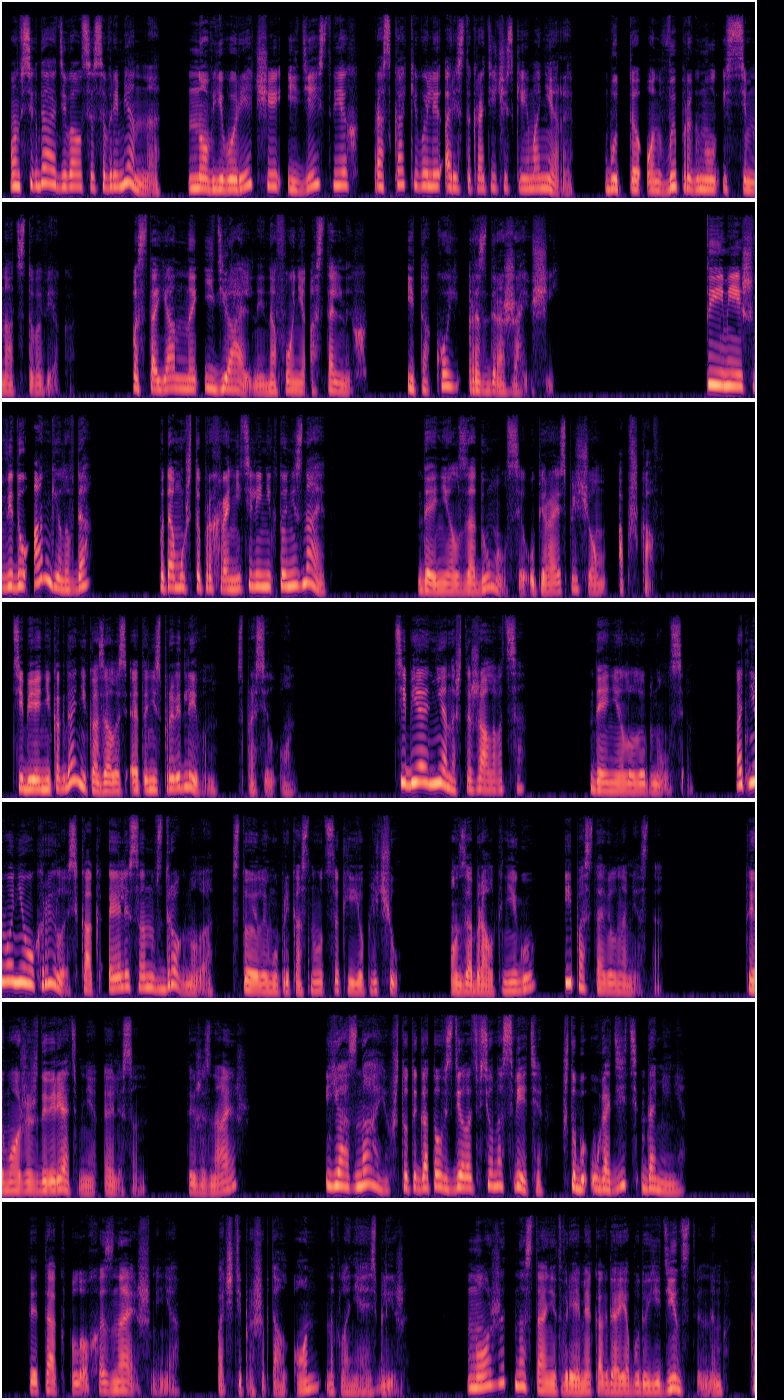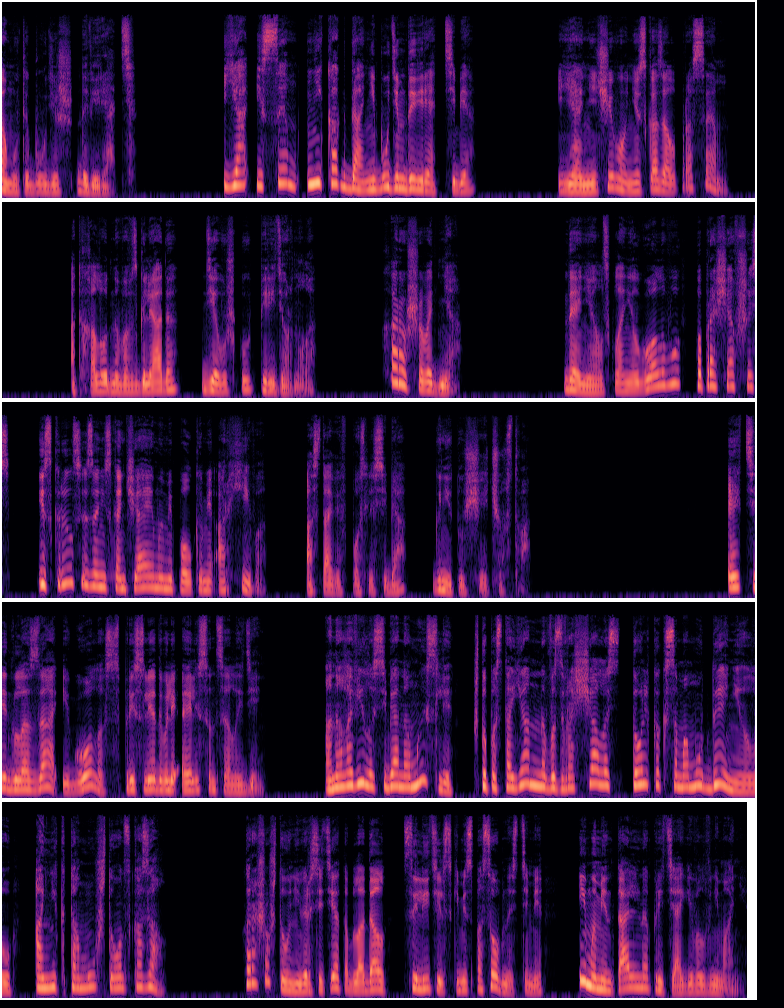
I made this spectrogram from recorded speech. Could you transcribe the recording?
Он всегда одевался современно, но в его речи и действиях проскакивали аристократические манеры, будто он выпрыгнул из XVII века. Постоянно идеальный на фоне остальных и такой раздражающий. Ты имеешь в виду ангелов, да? Потому что про хранителей никто не знает. Дэниел задумался, упираясь плечом об шкаф. Тебе никогда не казалось это несправедливым, спросил он. Тебе не на что жаловаться. Дэниел улыбнулся. От него не укрылось, как Эллисон вздрогнула, стоило ему прикоснуться к ее плечу. Он забрал книгу и поставил на место. Ты можешь доверять мне, Эллисон. Ты же знаешь? Я знаю, что ты готов сделать все на свете, чтобы угодить Домине. Ты так плохо знаешь меня, почти прошептал он, наклоняясь ближе. Может, настанет время, когда я буду единственным, кому ты будешь доверять. Я и Сэм никогда не будем доверять тебе. Я ничего не сказал про Сэм. От холодного взгляда девушку передернуло. «Хорошего дня». Дэниел склонил голову, попрощавшись, и скрылся за нескончаемыми полками архива, оставив после себя гнетущее чувство. Эти глаза и голос преследовали Элисон целый день. Она ловила себя на мысли, что постоянно возвращалась только к самому Дэниелу, а не к тому, что он сказал. Хорошо, что университет обладал целительскими способностями и моментально притягивал внимание.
